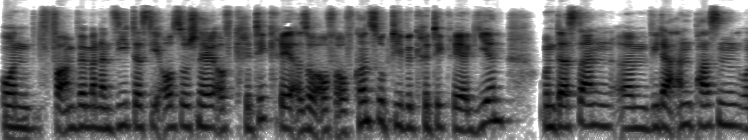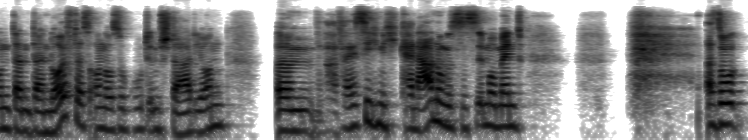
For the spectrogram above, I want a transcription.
Und mhm. vor allem, wenn man dann sieht, dass die auch so schnell auf Kritik, also auf, auf konstruktive Kritik reagieren und das dann ähm, wieder anpassen und dann, dann läuft das auch noch so gut im Stadion. Ähm, weiß ich nicht, keine Ahnung, es ist im Moment, also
